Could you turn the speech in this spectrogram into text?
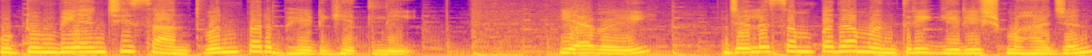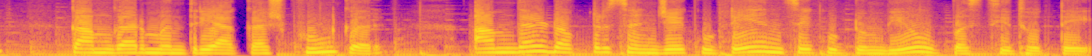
कुटुंबियांची सांत्वनपर भेट घेतली. यावेळी जलसंपदा मंत्री गिरीश महाजन कामगार मंत्री आकाश फुंडकर आमदार डॉक्टर संजय कुटे यांचे कुटुंबीय उपस्थित होते.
